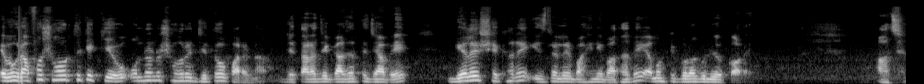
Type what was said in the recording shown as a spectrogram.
এবং রাফা শহর থেকে কেউ অন্যান্য শহরে যেতেও পারে না, যে তারা যে গাজাতে যাবে, গেলে সেখানে ইসরায়েলের বাহিনী বাধা দেয়, এমনকি গোলাগুলিও করে। আচ্ছা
